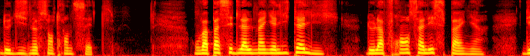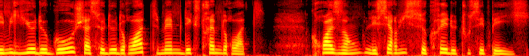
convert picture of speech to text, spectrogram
de 1937. On va passer de l'Allemagne à l'Italie, de la France à l'Espagne, des milieux de gauche à ceux de droite, même d'extrême droite, croisant les services secrets de tous ces pays.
